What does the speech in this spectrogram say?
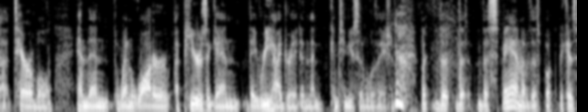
uh, terrible, and then when water appears again, they rehydrate and then continue civilization. but the, the the span of this book, because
